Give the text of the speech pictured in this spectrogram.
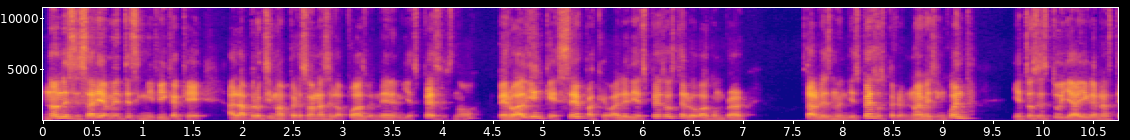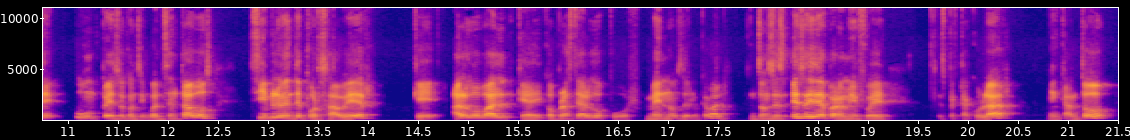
No necesariamente significa que a la próxima persona se lo puedas vender en 10 pesos, ¿no? Pero alguien que sepa que vale 10 pesos te lo va a comprar, tal vez no en 10 pesos, pero en 9.50. Y entonces tú ya ahí ganaste un peso con 50 centavos simplemente por saber que algo vale, que compraste algo por menos de lo que vale. Entonces, esa idea para mí fue espectacular, me encantó,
